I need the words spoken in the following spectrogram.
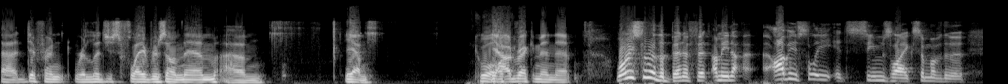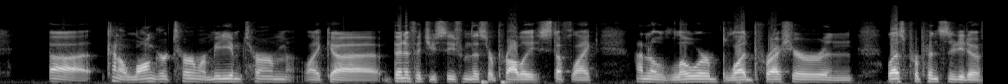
uh, different religious flavors on them. Um, yeah, cool. yeah, I'd recommend that. What are some of the benefits? I mean, obviously, it seems like some of the uh, kind of longer term or medium term like uh, benefits you see from this are probably stuff like I don't know, lower blood pressure and less propensity to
